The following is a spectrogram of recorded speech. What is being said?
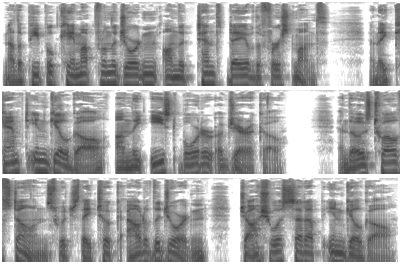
Now the people came up from the Jordan on the tenth day of the first month, and they camped in Gilgal on the east border of Jericho. And those twelve stones which they took out of the Jordan Joshua set up in Gilgal.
